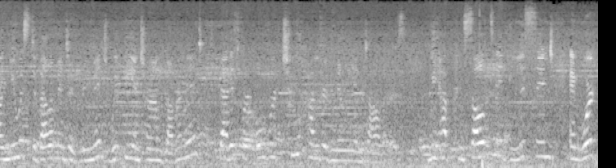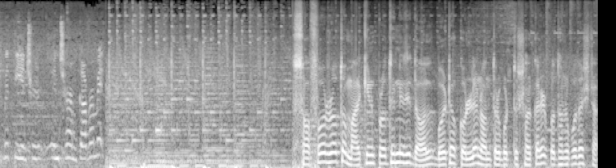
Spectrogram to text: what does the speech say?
Our newest development agreement with the interim government that is for over $200 million. We have consulted, listened, and worked with the inter- interim government. সফররত মার্কিন প্রতিনিধি দল বৈঠক করলেন অন্তর্বর্তী সরকারের প্রধান উপদেষ্টা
